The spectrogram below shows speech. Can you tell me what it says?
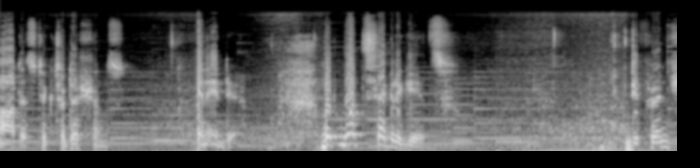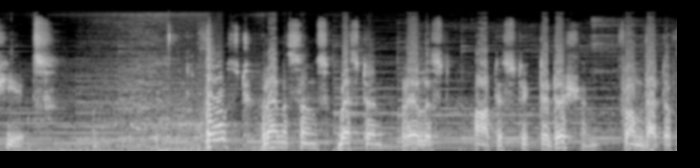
artistic traditions in India. But what segregates, differentiates post Renaissance Western realist artistic tradition from that of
